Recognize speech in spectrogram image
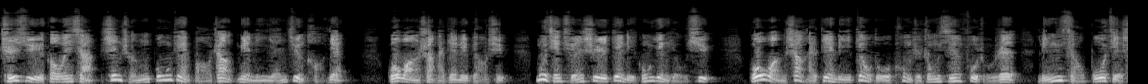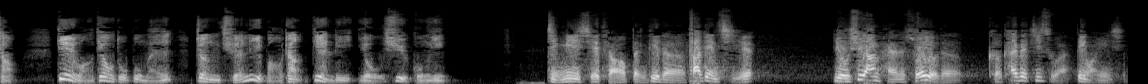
持续高温下，申城供电保障面临严峻考验。国网上海电力表示，目前全市电力供应有序。国网上海电力调度控制中心副主任林晓波介绍，电网调度部门正全力保障电力有序供应，紧密协调本地的发电企业，有序安排所有的可开的机组啊并网运行，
